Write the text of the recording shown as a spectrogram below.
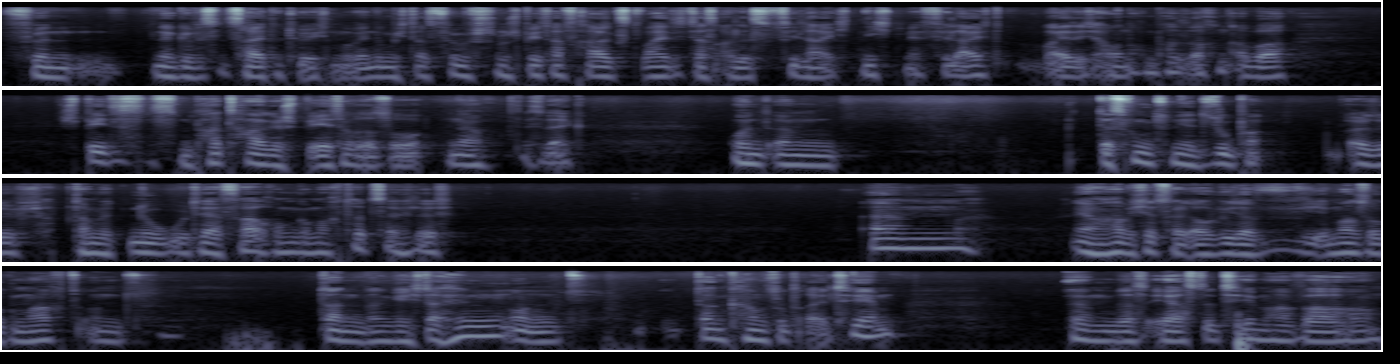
Für eine gewisse Zeit natürlich nur. Wenn du mich das fünf Stunden später fragst, weiß ich das alles vielleicht nicht mehr. Vielleicht weiß ich auch noch ein paar Sachen, aber spätestens ein paar Tage später oder so, ne, ist weg. Und ähm, das funktioniert super also ich habe damit nur gute Erfahrungen gemacht tatsächlich. Ähm, ja, habe ich jetzt halt auch wieder wie immer so gemacht und dann, dann gehe ich da hin und dann kamen so drei Themen. Ähm, das erste Thema war,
